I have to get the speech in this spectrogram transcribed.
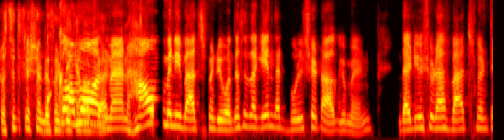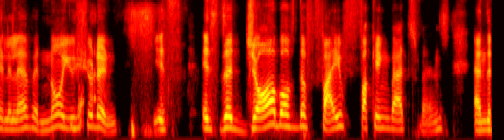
Prasidh Krishna oh, definitely Come on, bat. man. How many batsmen do you want? This is again that bullshit argument that you should have batsmen till 11. No, you I- shouldn't. It's it's the job of the five fucking batsmen and the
